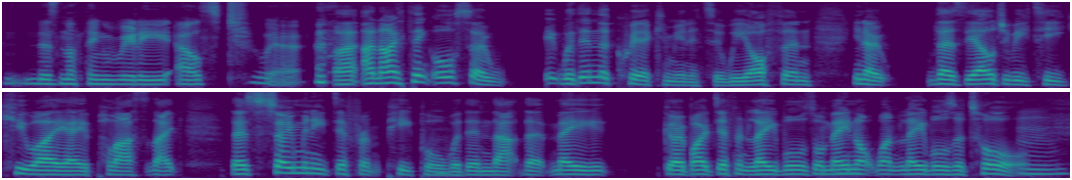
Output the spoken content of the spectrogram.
There's nothing really else to it. uh, and I think also within the queer community, we often, you know, there's the LGBTQIA plus, like there's so many different people within that that may go by different labels or may Mhm. not want labels at all. Mm.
